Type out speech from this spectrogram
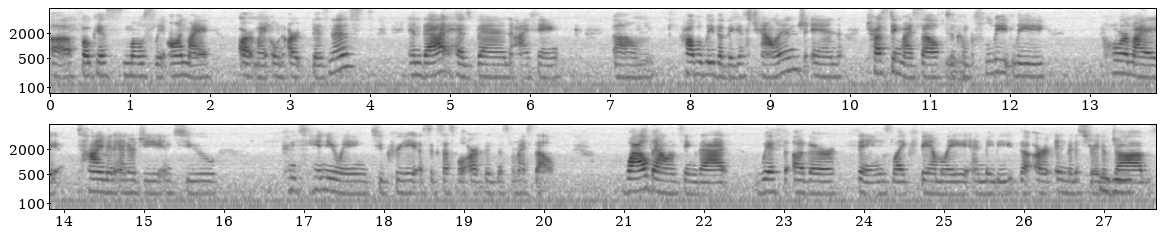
uh, focus mostly on my art, my own art business, and that has been, I think. Um, probably the biggest challenge in trusting myself to completely pour my time and energy into continuing to create a successful art business for myself while balancing that with other things like family and maybe the art administrative mm-hmm. jobs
